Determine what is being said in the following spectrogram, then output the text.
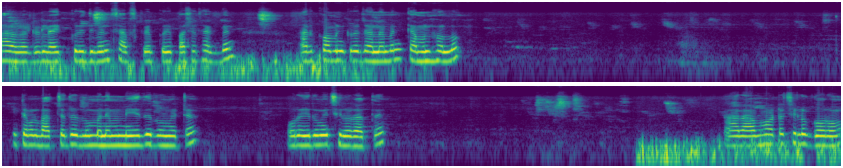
ভালো লাগলে লাইক করে দিবেন সাবস্ক্রাইব করে পাশে থাকবেন। আর কমেন্ট করে জানাবেন কেমন হলো। এটা আমার বাচ্চাদের রুম মানে আমার মেয়েদের রুম এটা। ওরা এই রুমে ছিল রাতে। আর আবহাওয়াটা ছিল গরম।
